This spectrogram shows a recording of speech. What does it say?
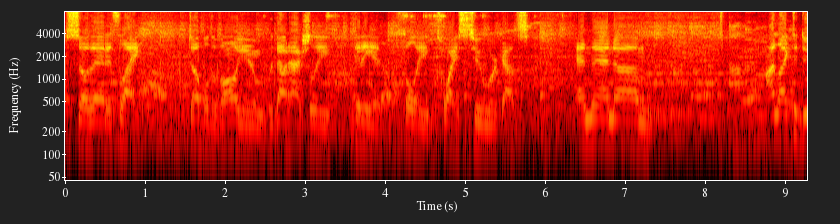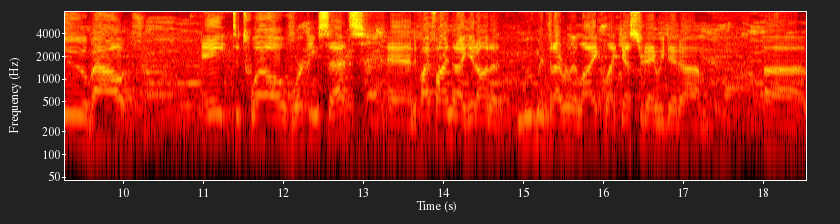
so that it's like double the volume without actually hitting it fully twice, two workouts. And then um, I like to do about eight to 12 working sets. And if I find that I get on a movement that I really like, like yesterday we did um, uh,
